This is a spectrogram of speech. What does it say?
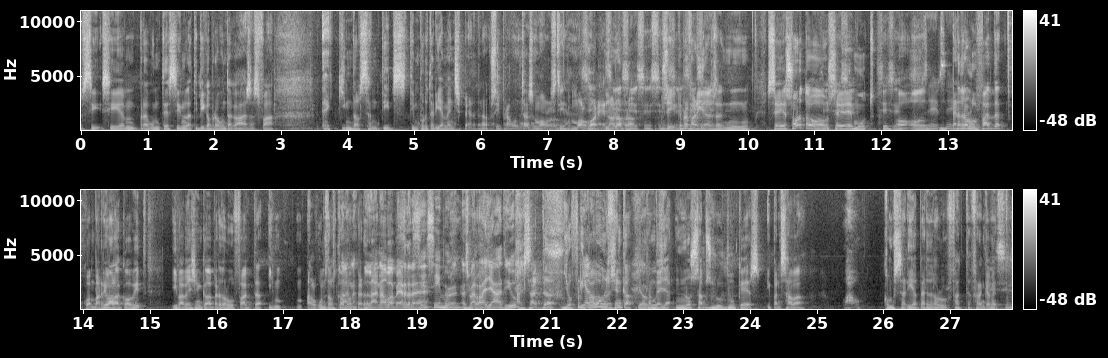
si, si em preguntessin, la típica pregunta que a vegades es fa, eh, quin dels sentits t'importaria menys perdre? O sigui, preguntes molt, Hòstia, molt sí, gore. No, sí, no, però... sí, sí, sí, sí, sí, què preferies? Sí, Ser sord o Sí, sí, ser sí. mut? Sí, sí. O, o Sí, sí. perdre l'olfacte? Quan va arribar la Covid, i va haver gent que va perdre l'olfacte i alguns dels que el van perdre L'Anna el va perdre, Sí, eh? sí, sí, molt. es va ratllar, tio. Exacte, jo flipava amb la gent que, que em deia no saps lo dur que és i pensava, uau, com seria perdre l'olfacte, francament. Sí, sí.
